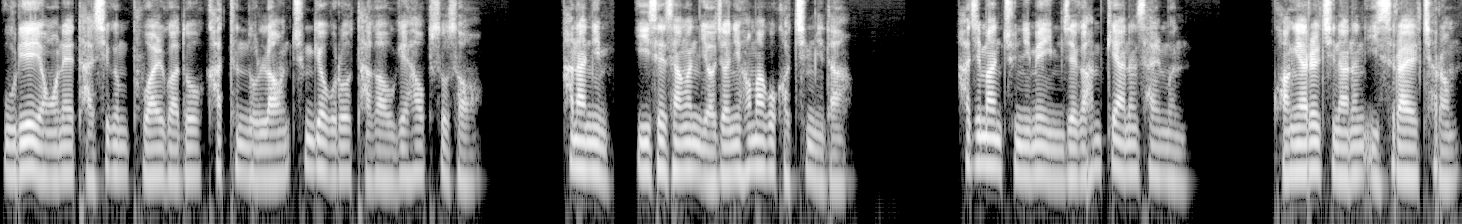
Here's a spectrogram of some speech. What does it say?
우리의 영혼에 다시금 부활과도 같은 놀라운 충격으로 다가오게 하옵소서. 하나님, 이 세상은 여전히 험하고 거칩니다. 하지만 주님의 임재가 함께하는 삶은 광야를 지나는 이스라엘처럼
